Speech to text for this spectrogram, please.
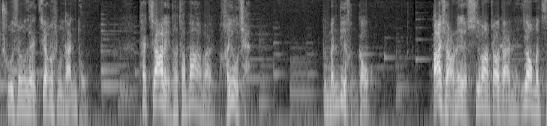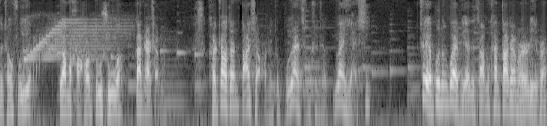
出生在江苏南通，他家里头他爸爸很有钱，就门第很高。打小呢也希望赵丹呢要么子承父业，要么好好读书啊，干点什么。可是赵丹打小呢就不愿意从事这个，愿意演戏。这也不能怪别的，咱们看《大宅门》里边。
